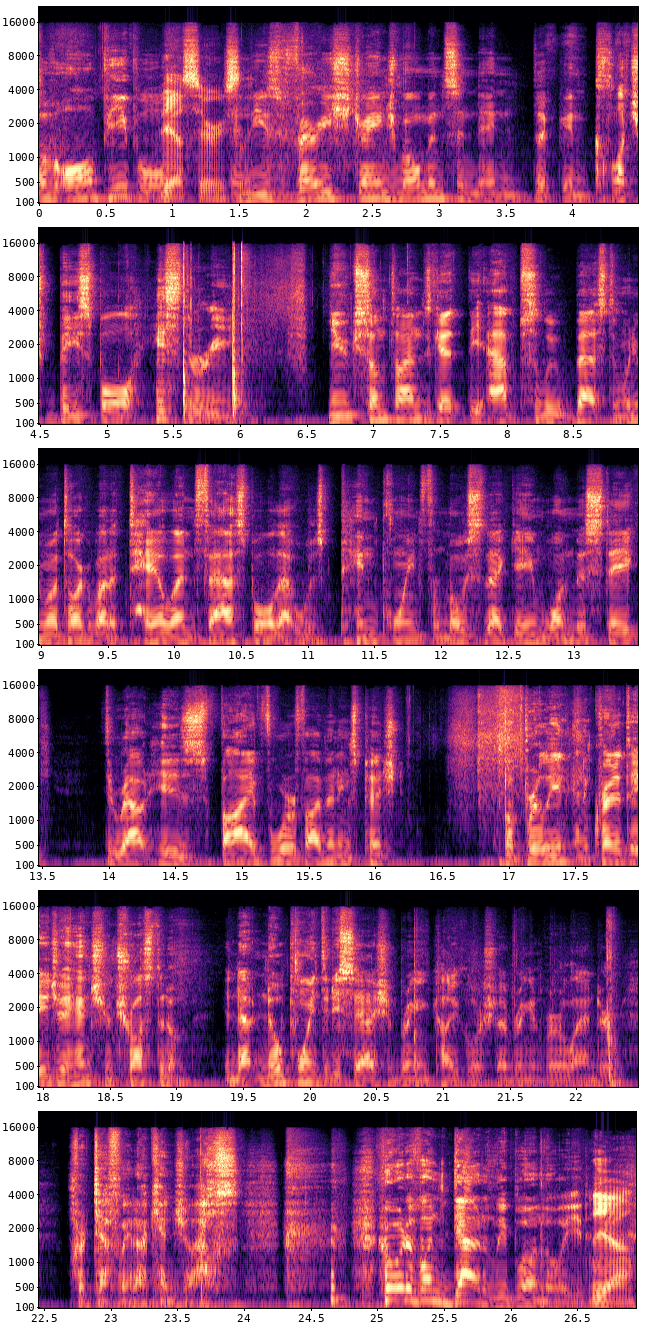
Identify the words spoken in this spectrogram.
of all people, Yeah, seriously. in these very strange moments in, in, the, in clutch baseball history, you sometimes get the absolute best. And when you want to talk about a tail end fastball that was pinpoint for most of that game, one mistake throughout his five, four or five innings pitched, but brilliant. And credit to AJ Hinch who trusted him. And at no point did he say I should bring in Keuchel or should I bring in Verlander, or definitely not Ken Giles, who would have undoubtedly blown the lead. Yeah.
